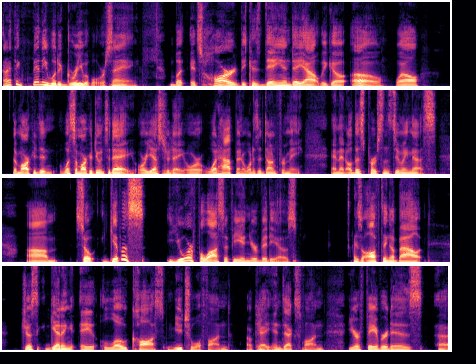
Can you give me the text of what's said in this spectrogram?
And I think many would agree with what we're saying. But it's hard because day in, day out, we go, oh, well, the market didn't, what's the market doing today or yesterday mm-hmm. or what happened or what has it done for me? And then, oh, this person's doing this. Um, so give us your philosophy in your videos is often about just getting a low cost mutual fund, okay, mm-hmm. index fund. Your favorite is uh,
